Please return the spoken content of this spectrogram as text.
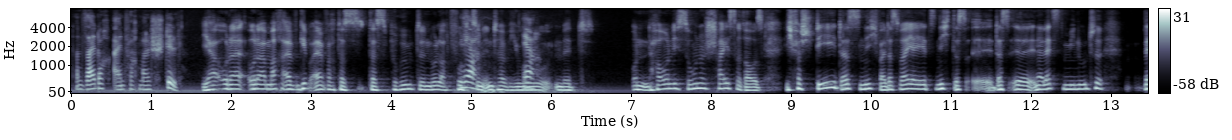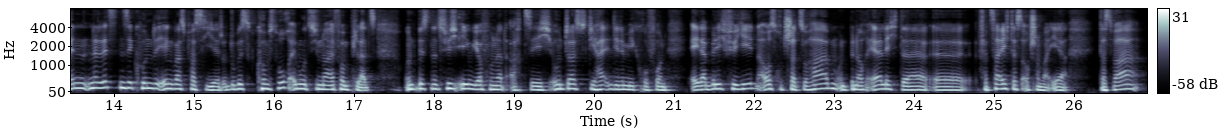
Dann sei doch einfach mal still. Ja, oder, oder mach, gib einfach das, das berühmte 0815-Interview ja. ja. mit und hau nicht so eine Scheiße raus. Ich verstehe das nicht, weil das war ja jetzt nicht das, äh, das äh, in der letzten Minute, wenn in der letzten Sekunde irgendwas passiert und du bist, kommst hoch emotional vom Platz und bist natürlich irgendwie auf 180 und das, die halten dir ein Mikrofon. Ey, da bin ich für jeden Ausrutscher zu haben und bin auch ehrlich, da äh, verzeih ich das auch schon mal eher. Das war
